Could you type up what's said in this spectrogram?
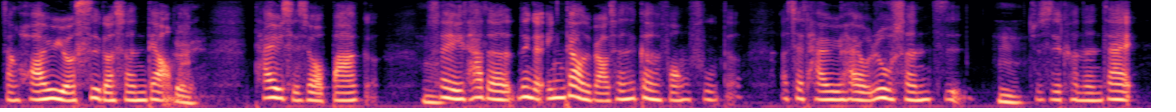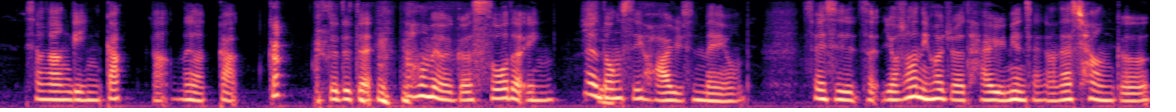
讲华语有四个声调嘛，对，台语其实有八个，所以它的那个音调的表现是更丰富的。而且台语还有入声字，嗯，就是可能在香港音嘎啊那个嘎嘎，对对对，它后面有一个缩的音，那个东西华语是没有的。所以其实有时候你会觉得台语念起来像在唱歌，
